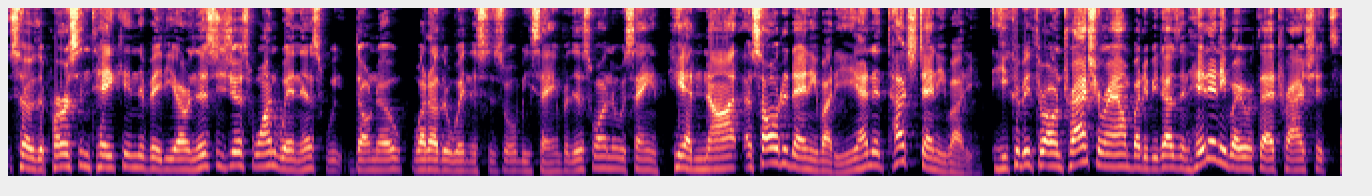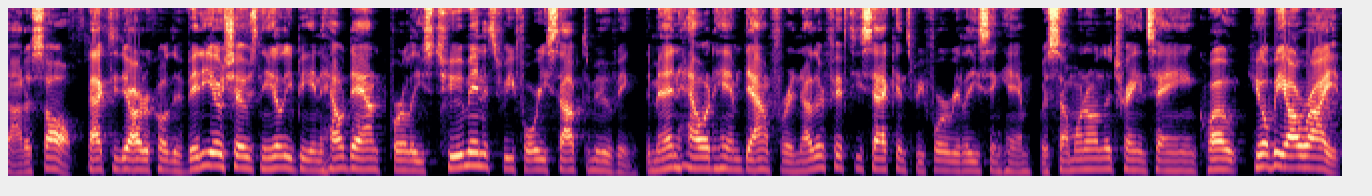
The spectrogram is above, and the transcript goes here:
So the person taking the video and this is just one witness we don't know what other witnesses will be saying but this one was saying he had not assaulted anybody he hadn't touched anybody. He could be throwing trash around but if he doesn't hit anybody with that trash it's not assault. Back to the article the video shows neely being held down for at least two minutes before he stopped moving the men held him down for another 50 seconds before releasing him, with someone on the train saying, quote, he'll be all right,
